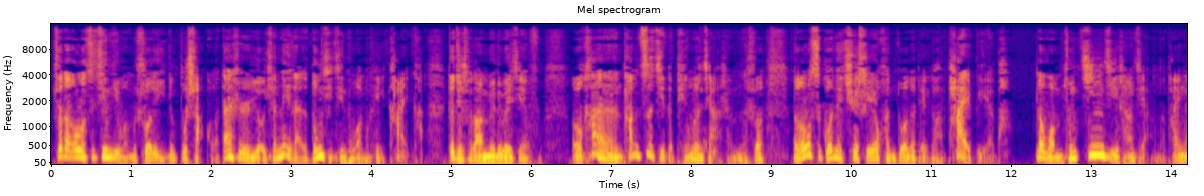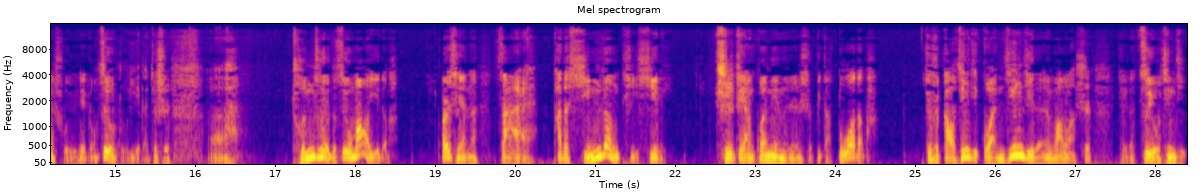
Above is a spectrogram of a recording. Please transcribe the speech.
说到俄罗斯经济，我们说的已经不少了，但是有一些内在的东西，今天我们可以看一看。这就说到梅德韦杰夫，我看他们自己的评论讲什么呢？说俄罗斯国内确实也有很多的这个派别吧。那我们从经济上讲呢，它应该属于这种自由主义的，就是呃纯粹的自由贸易的吧。而且呢，在他的行政体系里，持这样观念的人是比较多的吧。就是搞经济、管经济的人，往往是这个自由经济、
